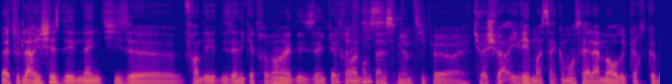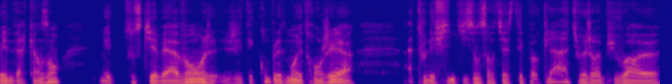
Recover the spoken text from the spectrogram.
bah, toute la richesse des 90s, heu, enfin des des années 80 et des années Et t'as 90. fantasmé un petit peu, ouais. Tu vois, je suis arrivé, moi, ça a commencé à la mort de Kurt Cobain vers 15 ans, mais tout ce qu'il y avait avant, j'étais complètement étranger à à tous les films qui sont sortis à cette époque-là. Tu vois, j'aurais pu voir, heu,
